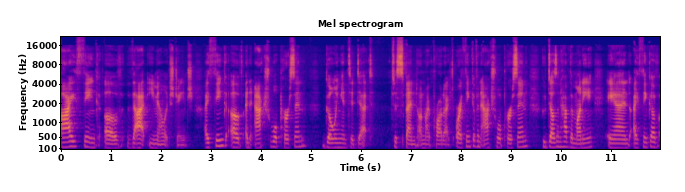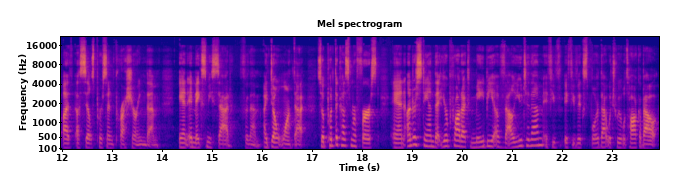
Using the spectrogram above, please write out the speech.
I think of that email exchange. I think of an actual person going into debt to spend on my product, or I think of an actual person who doesn't have the money, and I think of a, a salesperson pressuring them, and it makes me sad for them. I don't want that. So put the customer first and understand that your product may be of value to them if you've if you've explored that, which we will talk about,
